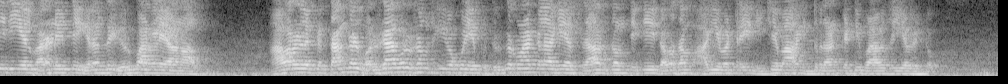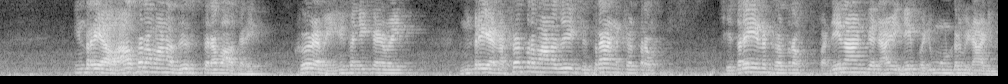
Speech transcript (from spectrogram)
திதியில் மரணித்து இறந்து இருப்பார்களேயானால் அவர்களுக்கு தாங்கள் வருஷா வருஷம் செய்யக்கூடிய திருக்கர்மாக்களாகிய சிரார்த்தம் திதி தவசம் ஆகியவற்றை நிச்சயமாக இன்றுதான் கண்டிப்பாக செய்ய வேண்டும். இன்றைய வாசனமானது ஸ்திரவாசனை. கிழமை சனிக்கிழமை. இன்றைய நட்சத்திரமானது சித்ரா நட்சத்திரம். சித்திரை நட்சத்திரம் பதினான்கு நாழிகை பதிமூன்று வினாடி.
